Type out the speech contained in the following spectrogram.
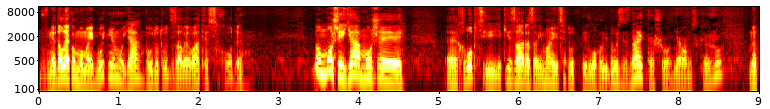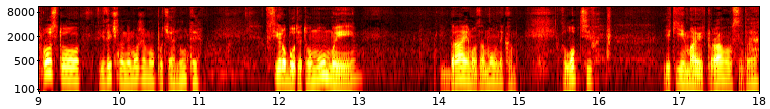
в недалекому майбутньому я буду тут заливати сходи. Ну, може я, може хлопці, які зараз займаються тут підлогою. Друзі, знаєте, що я вам скажу? Ми просто фізично не можемо потягнути всі роботи. Тому ми підбираємо замовникам хлопців, які мають право себе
